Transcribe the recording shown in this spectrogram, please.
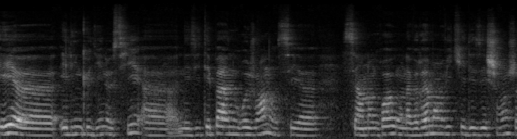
Et, euh, et LinkedIn aussi. Euh, N'hésitez pas à nous rejoindre. C'est euh, un endroit où on a vraiment envie qu'il y ait des échanges.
